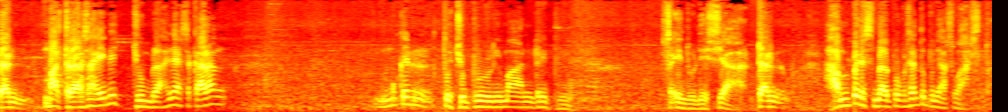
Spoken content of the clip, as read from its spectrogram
Dan madrasah ini jumlahnya sekarang mungkin 75 ribu se-Indonesia dan hampir 90% itu punya swasta.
